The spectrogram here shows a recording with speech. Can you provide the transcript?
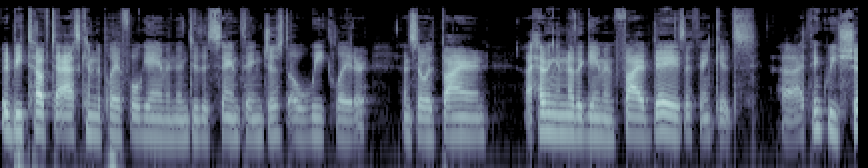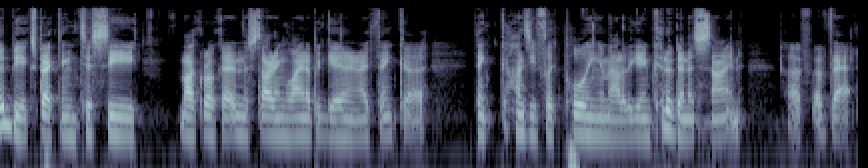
it would be tough to ask him to play a full game and then do the same thing just a week later. And so with Bayern uh, having another game in five days, I think it's uh, I think we should be expecting to see Marc Roca in the starting lineup again, and I think uh, I think Hansi Flick pulling him out of the game could have been a sign of, of that.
